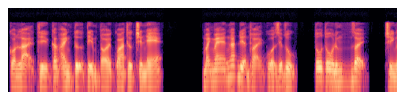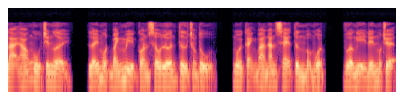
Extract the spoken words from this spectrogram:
còn lại thì các anh tự tìm tòi qua thực chiến nhé. Mạnh mẽ ngắt điện thoại của diệp dục, tô tô đứng dậy, chỉnh lại áo ngủ trên người, lấy một bánh mì còn sâu lớn từ trong tủ, ngồi cạnh bàn ăn xé từng mẩu một, vừa nghĩ đến một chuyện,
